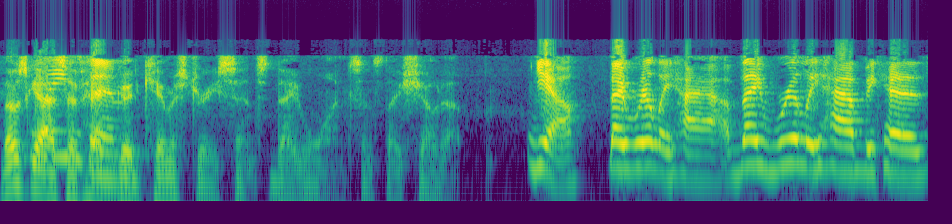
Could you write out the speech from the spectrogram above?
Those guys have had good chemistry since day one, since they showed up. Yeah, they really have. They really have because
